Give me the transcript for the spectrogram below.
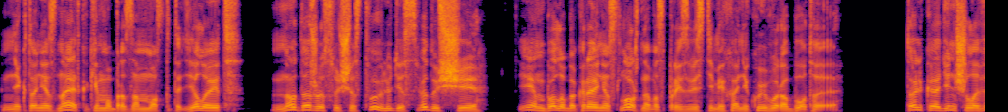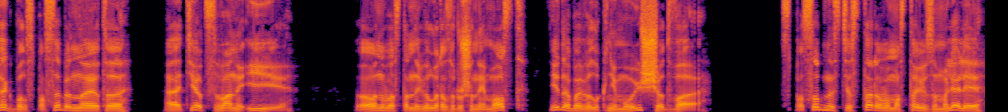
Никто не знает, каким образом мост это делает, но даже существуют люди сведущие, им было бы крайне сложно воспроизвести механику его работы. Только один человек был способен на это — отец Ван И. Он восстановил разрушенный мост и добавил к нему еще два. Способности старого моста изумляли,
